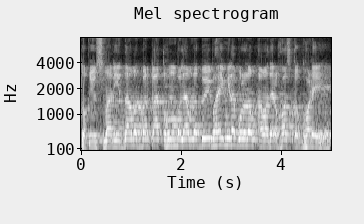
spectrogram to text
তোকে উসমানী দামাত বারকাত হুম বলে আমরা দুই ভাই মিলা বললাম, আমাদের হস্ত ঘরে।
